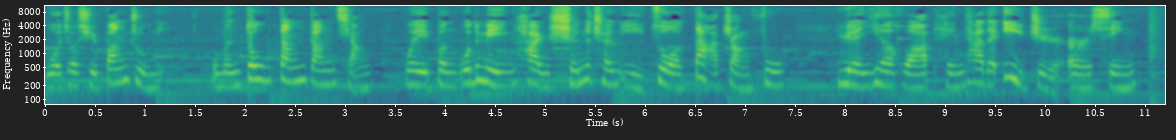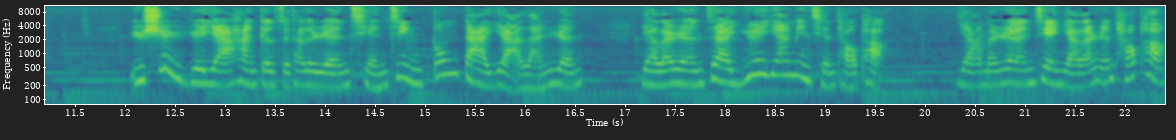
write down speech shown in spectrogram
我就去帮助你。我们都当刚强，为本国的民和神的城邑做大丈夫。愿耶和华凭他的意志而行。”于是约押和跟随他的人前进攻打亚兰人，亚兰人在约押面前逃跑。亚门人见亚兰人逃跑，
